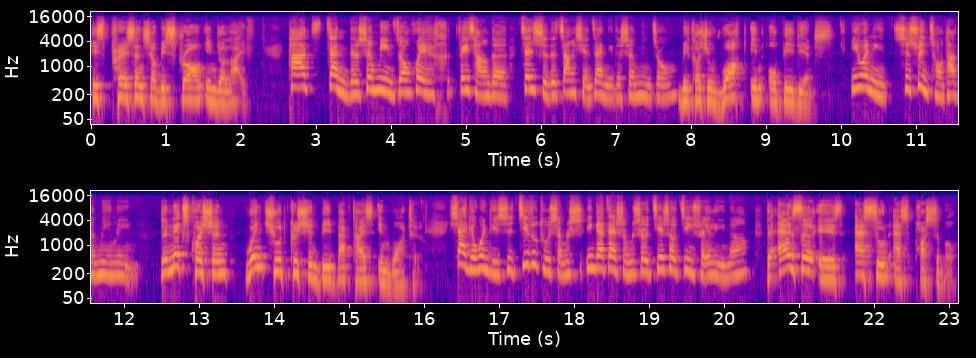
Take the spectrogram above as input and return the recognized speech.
His presence shall be strong in your life. 他在你的生命中会很非常的真实的彰显在你的生命中， because you walk in obedience. 因为你是顺从他的命令。 The next question when should Christian be baptized in water? 下一个问题是，基督徒什么时应该在什么时候接受进水礼呢？ The answer is as soon as possible.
